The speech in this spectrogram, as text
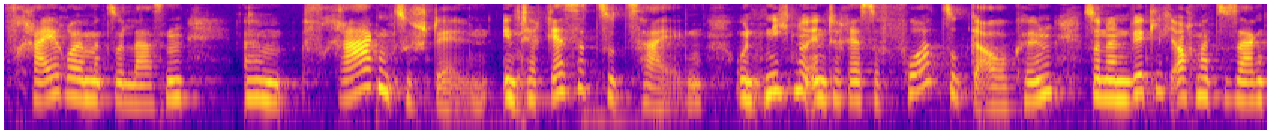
Freiräume zu lassen, ähm, Fragen zu stellen, Interesse zu zeigen und nicht nur Interesse vorzugaukeln, sondern wirklich auch mal zu sagen,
